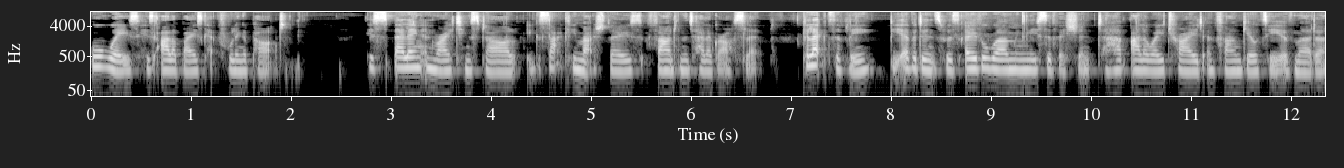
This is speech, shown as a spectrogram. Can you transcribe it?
Always his alibis kept falling apart. His spelling and writing style exactly matched those found on the telegraph slip. Collectively, the evidence was overwhelmingly sufficient to have Allaway tried and found guilty of murder.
